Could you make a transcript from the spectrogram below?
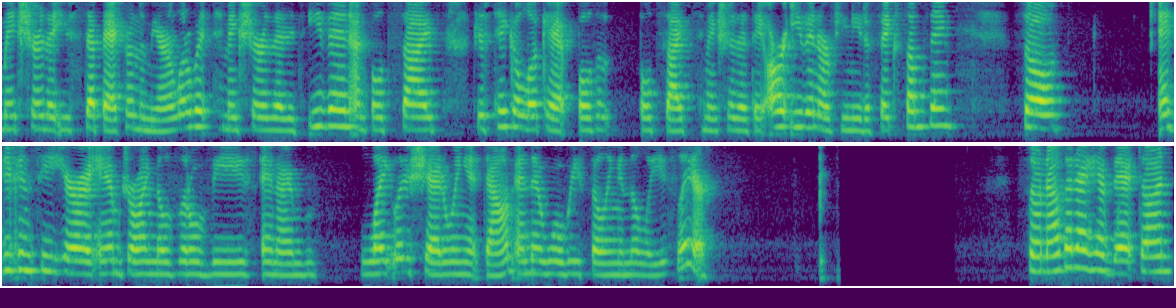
make sure that you step back from the mirror a little bit to make sure that it's even on both sides. Just take a look at both both sides to make sure that they are even or if you need to fix something. So as you can see here, I am drawing those little V's and I'm lightly shadowing it down and then we'll be filling in the leaves later. So now that I have that done,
